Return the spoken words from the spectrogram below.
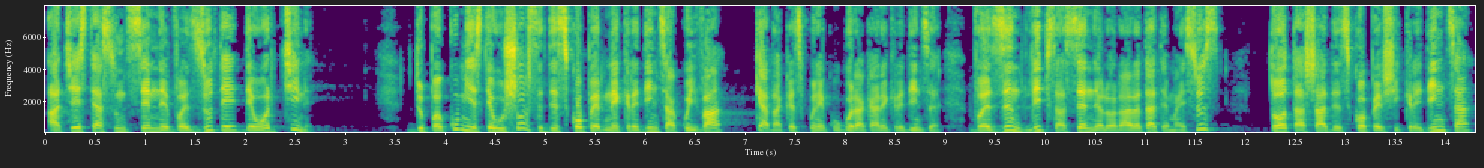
Acestea sunt semne văzute de oricine. După cum este ușor să descoperi necredința cuiva, chiar dacă spune cu gura care credință, văzând lipsa semnelor arătate mai sus, tot așa descoperi și credința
